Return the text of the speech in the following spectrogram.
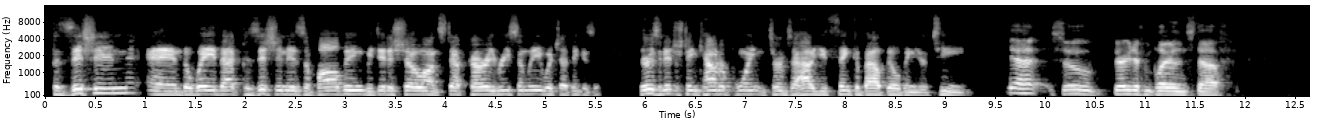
position and the way that position is evolving. We did a show on Steph Curry recently, which I think is there is an interesting counterpoint in terms of how you think about building your team. Yeah, so very different player than Steph.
